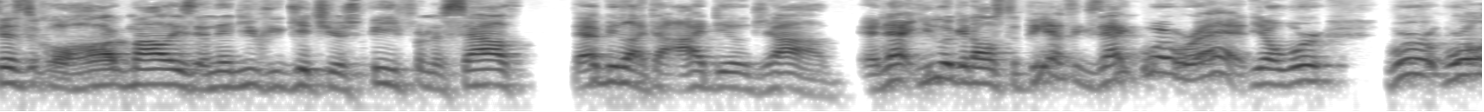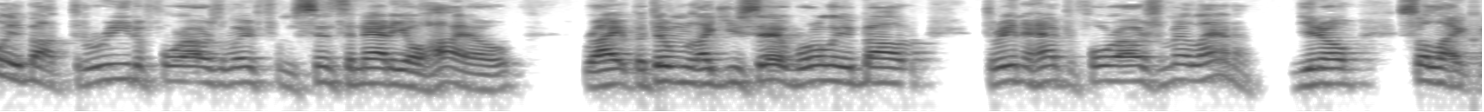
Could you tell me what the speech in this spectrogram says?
physical hog mollies, and then you could get your speed from the south that'd be like the ideal job. And that you look at Austin Peay, that's exactly where we're at. You know, we're we're we're only about three to four hours away from Cincinnati, Ohio, right? But then, like you said, we're only about three and a half to four hours from Atlanta. You know, so like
